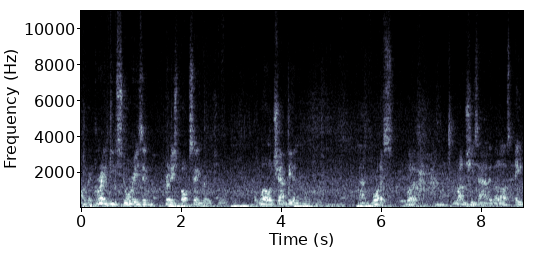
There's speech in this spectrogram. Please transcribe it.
one of the great news stories in British boxing, the world champion. And what a, what a run she's had in the last 18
